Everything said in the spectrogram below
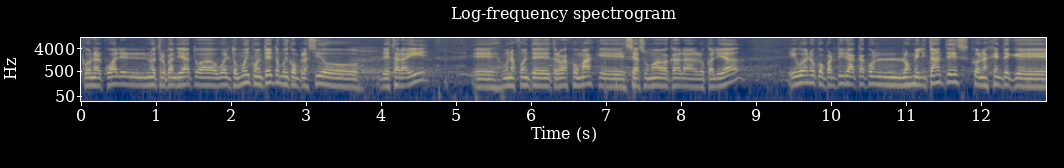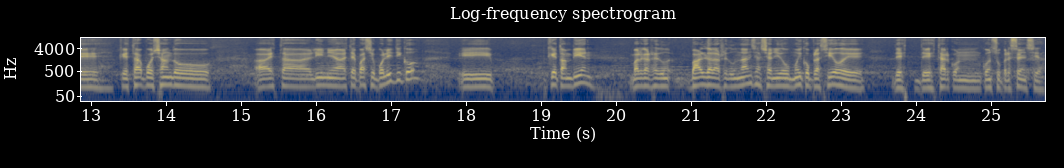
con la cual nuestro candidato ha vuelto muy contento, muy complacido de estar ahí. Es una fuente de trabajo más que se ha sumado acá a la localidad y bueno, compartir acá con los militantes, con la gente que, está apoyando a esta línea, a este espacio político y que también, valga, valga la redundancia, se han ido muy complacidos de, estar con su presencia.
